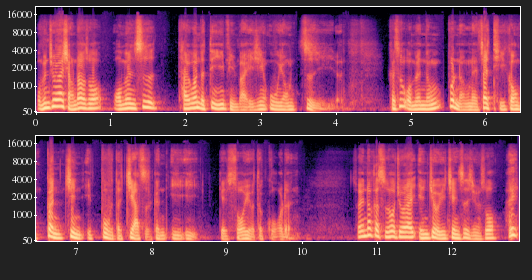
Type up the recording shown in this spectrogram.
我们就要想到说，我们是台湾的第一品牌，已经毋庸置疑了。可是我们能不能呢，再提供更进一步的价值跟意义给所有的国人？所以那个时候就来研究一件事情，说：哎，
